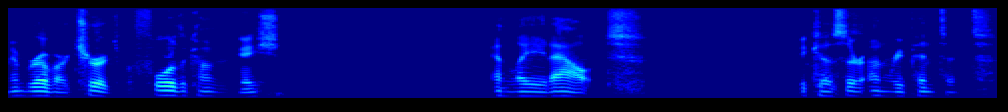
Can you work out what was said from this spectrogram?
member of our church before the congregation and lay it out because they're unrepentant,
